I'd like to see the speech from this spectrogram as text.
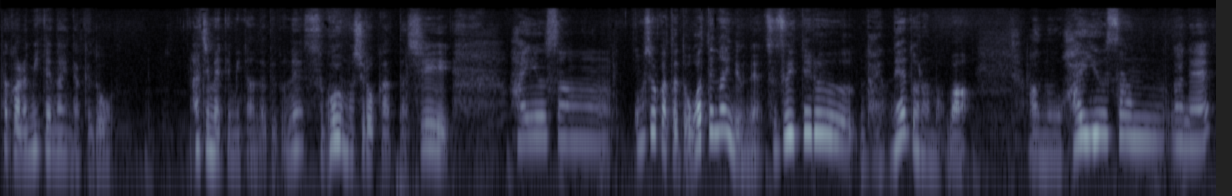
だから見てないんだけど初めて見たんだけどね。すごい面白かったし俳優さん面白かったって終わってないんだよね。続いてるんだよねドラマは。あの俳優さんがね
